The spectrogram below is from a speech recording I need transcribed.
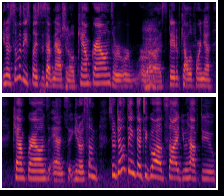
you know, some of these places have national yeah. campgrounds or, or, or yeah. uh, state of California campgrounds. And, so, you know, some, so don't think that to go outside you have to,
